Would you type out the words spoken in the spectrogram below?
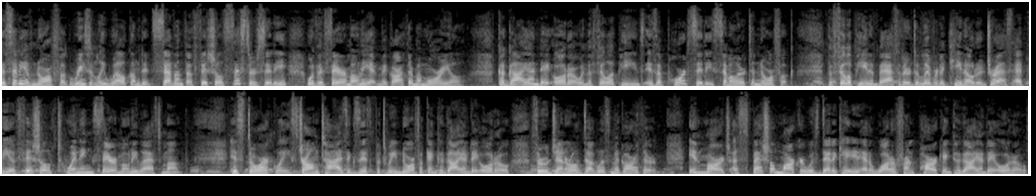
The city of Norfolk recently welcomed its seventh official sister city with a ceremony at MacArthur Memorial. Cagayan de Oro in the Philippines is a port city similar to Norfolk. The Philippine ambassador delivered a keynote address at the official twinning ceremony last month. Historically, strong ties exist between Norfolk and Cagayan de Oro through General Douglas MacArthur. In March, a special marker was dedicated at a waterfront park in Cagayan de Oro.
